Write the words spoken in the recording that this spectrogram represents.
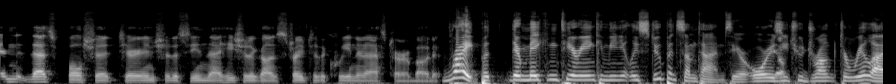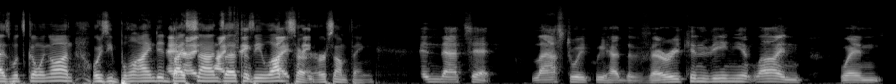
And that's bullshit. Tyrion should have seen that. He should have gone straight to the queen and asked her about it. Right, but they're making Tyrion conveniently stupid sometimes here. Or is Yep. he too drunk to realize what's going on? Or is he blinded And by I Sansa because he loves I her think- or something? And that's it. Last week we had the very convenient line when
